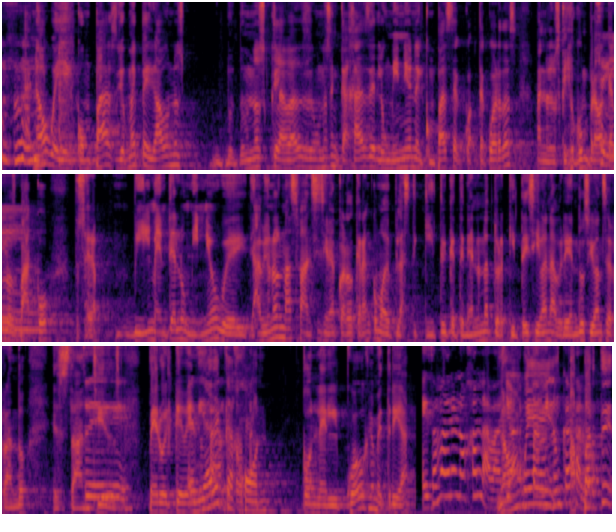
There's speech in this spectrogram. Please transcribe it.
no, güey, el compás. Yo me pegaba unos unos clavados, unas encajadas de aluminio en el compás, ¿te, acu- te acuerdas? Bueno, los que yo compraba acá en los Baco, pues era vilmente aluminio, güey. Había unos más fancy, sí me acuerdo que eran como de plastiquito y que tenían una tuerquita y se iban abriendo, se iban cerrando. Esos estaban Sí. chidos. Pero el que venía de cajón con el juego de geometría, Esa madre no jalaba. no, ya, güey. para mí nunca jaló. Aparte,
